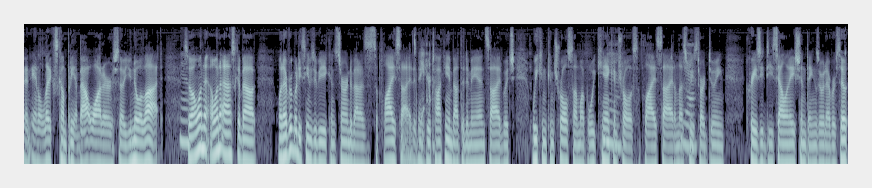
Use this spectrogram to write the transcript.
an analytics company about water, so you know a lot. Yeah. So I want to I want to ask about what everybody seems to be concerned about is the supply side. I think Yeah. you're talking about the demand side, which we can control somewhat, but we can't Yeah. control the supply side unless we start doing crazy desalination things or whatever. So,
